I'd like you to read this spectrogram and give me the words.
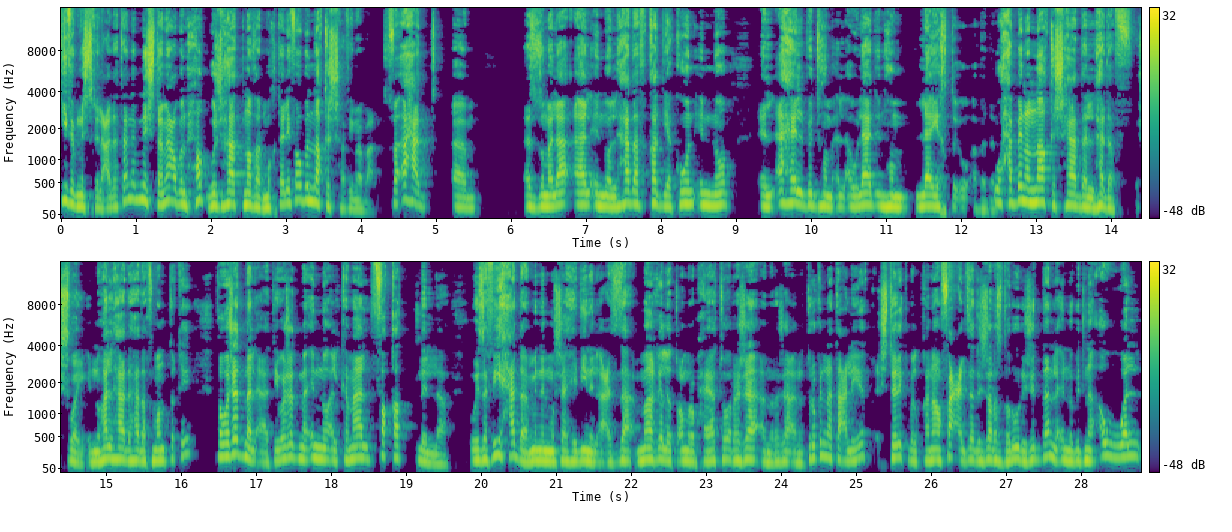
كيف بنشتغل؟ عادة بنجتمع وبنحط وجهات نظر مختلفة وبنناقشها فيما بعد. فأحد الزملاء قال إنه الهدف قد يكون إنه الأهل بدهم الأولاد إنهم لا يخطئوا ابدا. وحبينا نناقش هذا الهدف شوي إنه هل هذا هدف منطقي؟ فوجدنا الآتي وجدنا إنه الكمال فقط لله. وإذا في حدا من المشاهدين الأعزاء ما غلط عمره بحياته رجاء رجاء. اترك لنا تعليق اشترك بالقناة وفعل زر الجرس ضروري جدا لأنه بدنا أول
